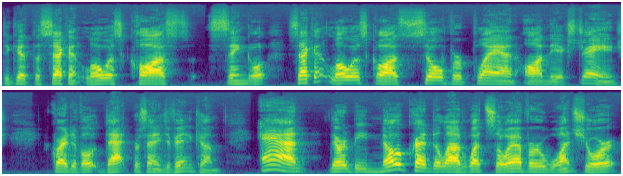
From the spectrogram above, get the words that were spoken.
to get the second lowest cost single second lowest cost silver plan on the exchange required to vote that percentage of income and there would be no credit allowed whatsoever once your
